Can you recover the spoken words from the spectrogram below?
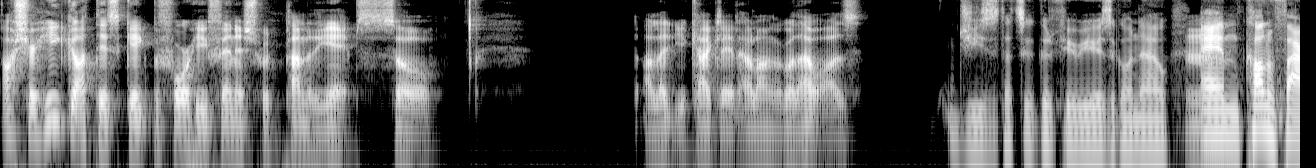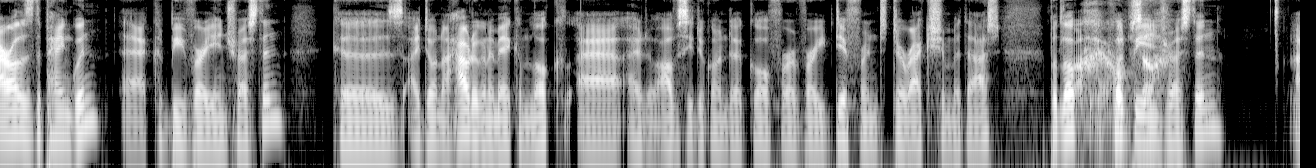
Oh, sure, he got this gig before he finished with Planet of the Apes, so I'll let you calculate how long ago that was. Jesus, that's a good few years ago now. Mm. Um, Colin Farrell is the Penguin. Uh, could be very interesting because I don't know how they're going to make him look. Uh, obviously, they're going to go for a very different direction with that. But look, Oh, it could be so. interesting. Uh,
